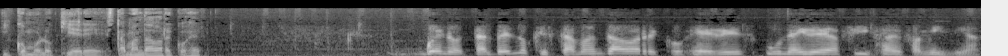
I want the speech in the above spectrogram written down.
y como lo quiere, está mandado a recoger? Bueno, tal vez lo que está mandado a recoger es una idea fija de familia.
